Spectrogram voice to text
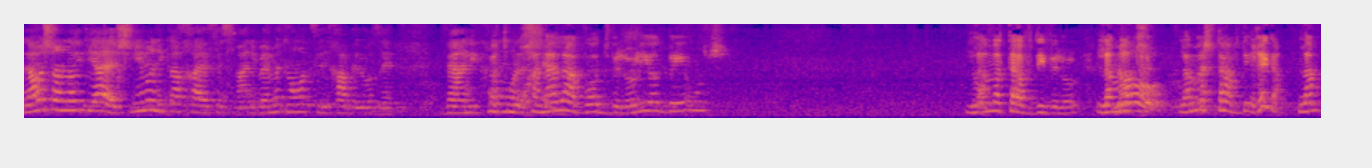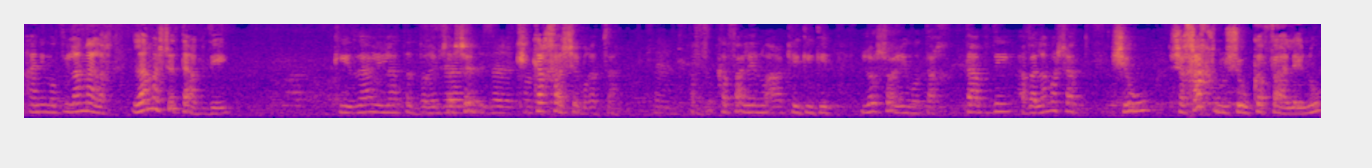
למה שאני לא אתייאש? אם אני ככה אפס ואני באמת לא מצליחה ולא זה, ואני כלום מול השם. את מוכנה לעבוד ולא להיות בייאוש? לא. למה תעבדי ולא... למה, לא. שתעבדי? רגע, אני מובילה מהלך. למה שתעבדי? כי זה עלילת הדברים של השם, כי ככה השם רצה. כן. כפה עלינו הר כגיגית. לא שואלים אותך, תעבדי, אבל למה שאת... שהוא, שכחנו שהוא כפה עלינו,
